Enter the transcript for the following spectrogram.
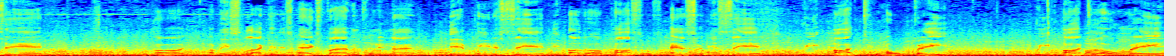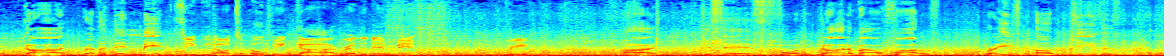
said, uh, I mean Salaki, this Acts 5 and 29. Then Peter said, the other apostles answered and said, We ought to obey, we ought to obey God rather than men. See, we ought to obey God rather than men. Read. Alright. It says, For the God of our fathers raised up Jesus, whom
